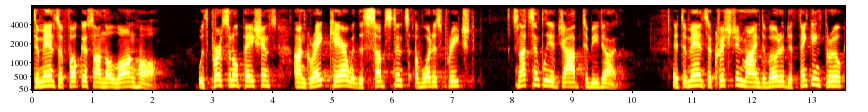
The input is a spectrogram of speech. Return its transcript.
demands a focus on the long haul, with personal patience, on great care with the substance of what is preached, it's not simply a job to be done. It demands a Christian mind devoted to thinking through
